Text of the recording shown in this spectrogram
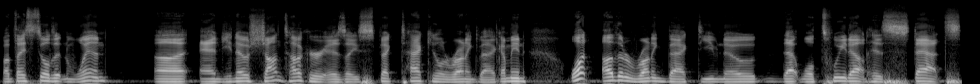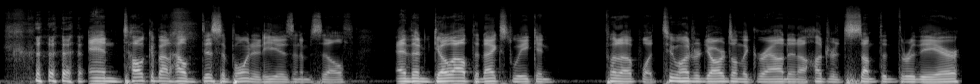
but they still didn't win. Uh, and you know, Sean Tucker is a spectacular running back. I mean, what other running back do you know that will tweet out his stats and talk about how disappointed he is in himself and then go out the next week and put up what 200 yards on the ground and 100 something through the air?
